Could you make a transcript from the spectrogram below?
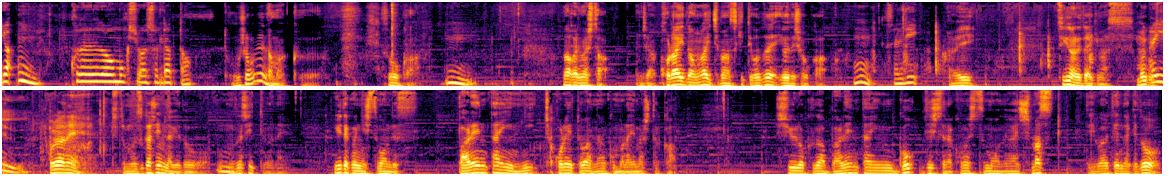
いやうん。この間の目標はそれだったどうしようもねえなマック。そうか。うん。わかりました。じゃあコライドンが一番好きってことで良いでしょうか。うん。それではい。次のレターいきます。もう一個来てる、はい。これはねちょっと難しいんだけど、難しいっていうかねゆうたくんに質問です。バレンタインにチョコレートは何個もらいましたか？収録がバレンタイン後でしたらこの質問お願いしますって言われてんだけど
